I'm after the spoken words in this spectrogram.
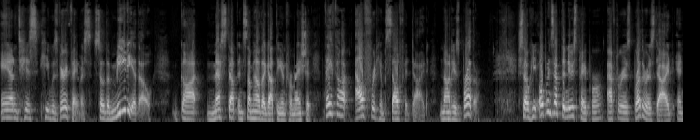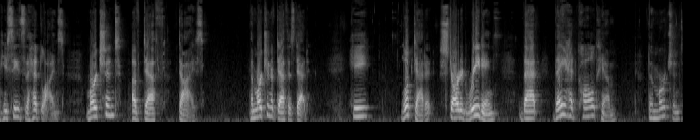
And his he was very famous. So the media, though, got messed up and somehow they got the information. They thought Alfred himself had died, not his brother. So he opens up the newspaper after his brother has died and he sees the headlines Merchant of Death dies. The merchant of death is dead he looked at it, started reading that they had called him the merchant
